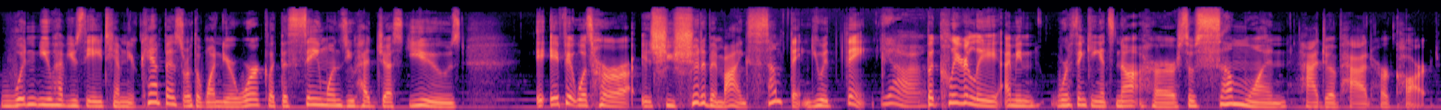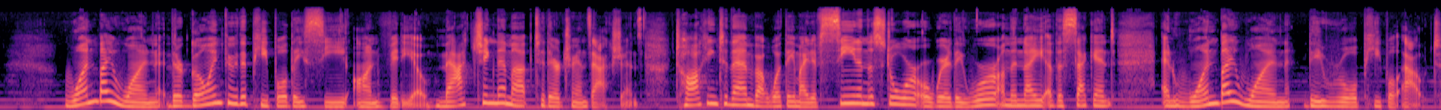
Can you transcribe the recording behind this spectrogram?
wouldn't you have used the ATM near campus or the one near work, like the same ones you had just used? If it was her, she should have been buying something, you would think. Yeah. But clearly, I mean, we're thinking it's not her, so someone had to have had her card. One by one, they're going through the people they see on video, matching them up to their transactions, talking to them about what they might have seen in the store or where they were on the night of the second, and one by one, they rule people out.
